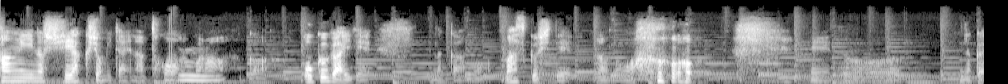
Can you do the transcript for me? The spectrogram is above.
簡易の市役所みたいなところなのかな,、うん。なんか屋外でなんかあのマスクしてあの えっとなんか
